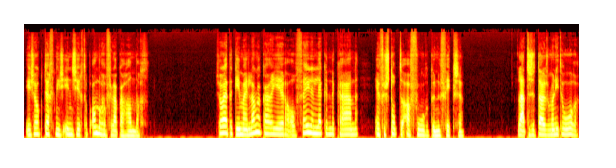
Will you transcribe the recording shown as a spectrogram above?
is ook technisch inzicht op andere vlakken handig. Zo heb ik in mijn lange carrière al vele lekkende kranen en verstopte afvoeren kunnen fixen. Laten ze thuis maar niet horen,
